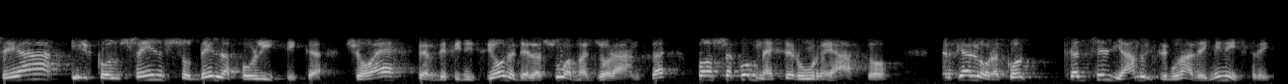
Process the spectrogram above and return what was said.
se ha il consenso della politica, cioè per definizione della sua maggioranza, possa commettere un reato. Perché allora con, cancelliamo il Tribunale dei Ministri.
